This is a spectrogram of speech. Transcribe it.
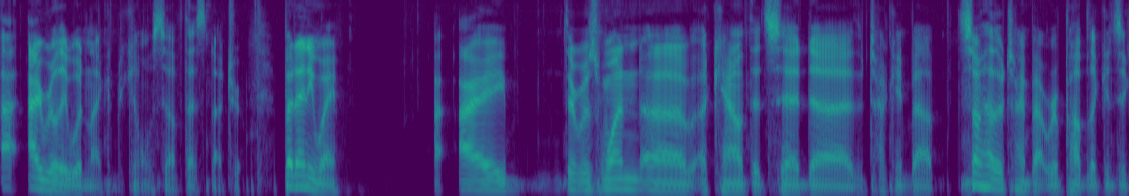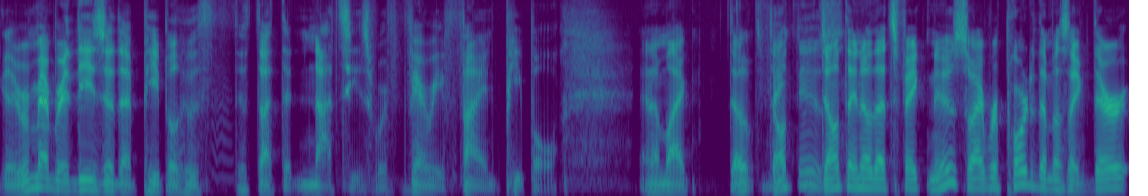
I, I really wouldn't like him to kill himself. That's not true. But anyway, I, I there was one uh, account that said uh, they're talking about somehow they're talking about Republicans. Again. Remember, these are the people who th- thought that Nazis were very fine people, and I'm like. Don't don't, don't they know that's fake news? So I reported them. I was like, they're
